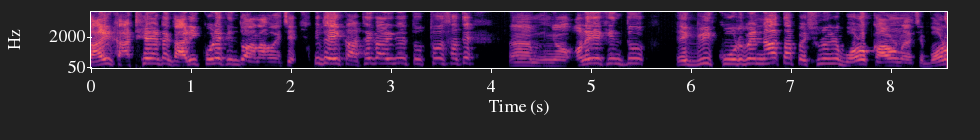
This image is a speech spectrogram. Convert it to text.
গাড়ি, কাঠের একটা গাড়ি করে কিন্তু আনা হয়েছে। কিন্তু এই কাঠের গাড়ির তথ্যের সাথে অনেকে কিন্তু এগ্রি করবে না, তার পেছনে একটা বড় কারণ আছে। বড়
